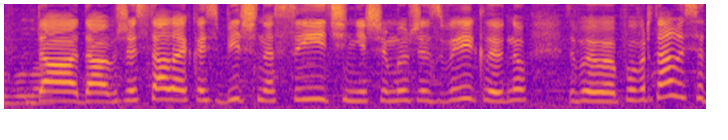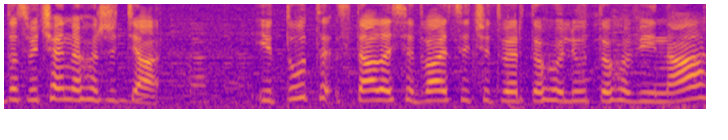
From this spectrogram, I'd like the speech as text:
було. Да, да, вже стало якось більш насиченіше, ми вже звикли. Ну, е, поверталися до звичайного життя. І тут сталася 24 лютого війна,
